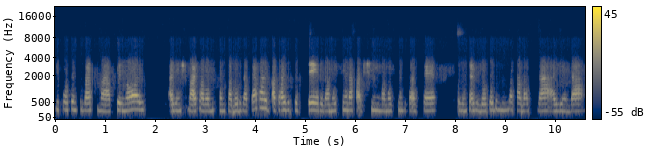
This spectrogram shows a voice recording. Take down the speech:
que fosse se vacinar, porque nós, a gente vai estava nos computadores até atrás do porteiro, da mocinha da faxina, da mocinha do café, a gente ajudou todo mundo a cadastrar, agendar,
